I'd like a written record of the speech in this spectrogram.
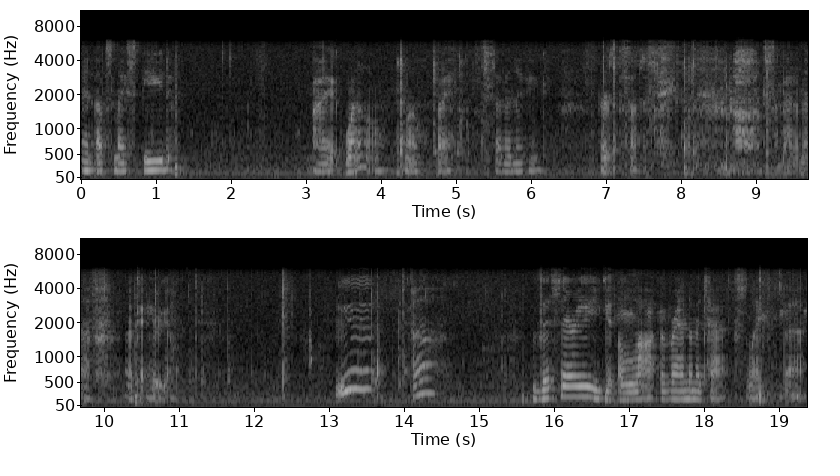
and ups my speed by, wow, well, by 7, I think. Or 5. Oh, I'm so bad at math. Okay, here we go. Uh, this area, you get a lot of random attacks like that.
